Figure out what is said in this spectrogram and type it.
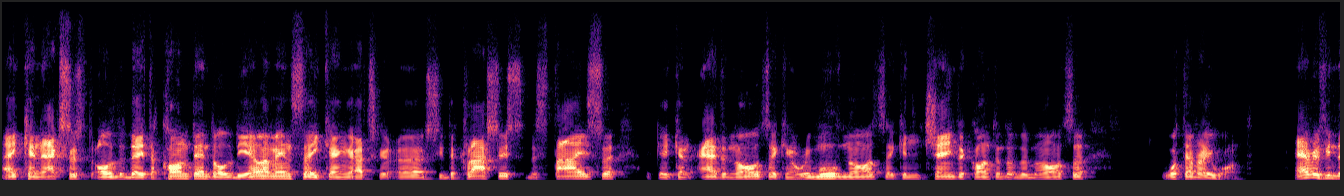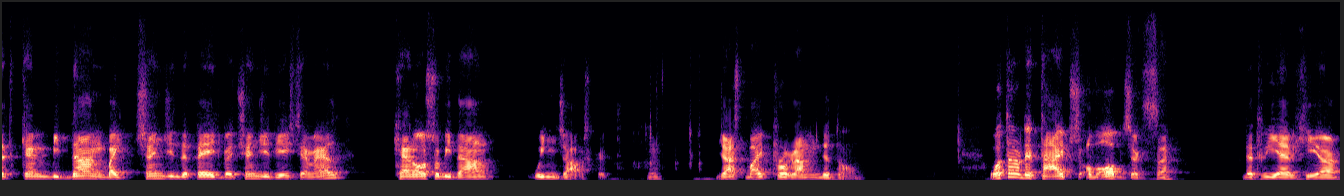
I can access all the data content, all the elements. I can uh, see the classes, the styles. I can add nodes. I can remove nodes. I can change the content of the nodes, whatever I want. Everything that can be done by changing the page, by changing the HTML, can also be done with JavaScript, hmm? just by programming the DOM. What are the types of objects uh, that we have here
